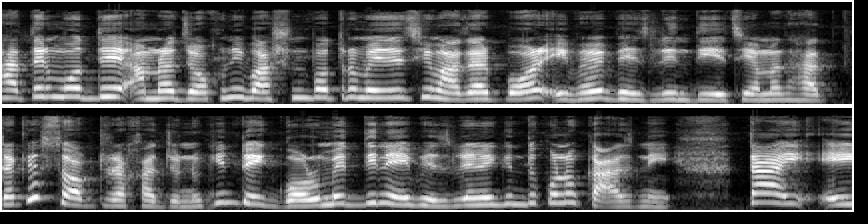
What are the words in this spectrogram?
হাতের মধ্যে আমরা যখনই বাসনপত্র মেজেছি, মাজার পর এইভাবে ভেজলিন দিয়েছি আমাদের হাতটাকে সফট রাখার জন্য। কিন্তু এই গরমের দিনে এই ভেজলিনের কিন্তু কোনো কাজ নেই। তাই এই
